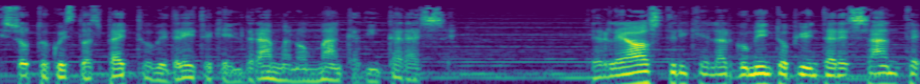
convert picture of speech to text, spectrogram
e sotto questo aspetto vedrete che il dramma non manca di interesse. Per le ostriche l'argomento più interessante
